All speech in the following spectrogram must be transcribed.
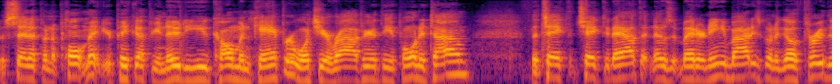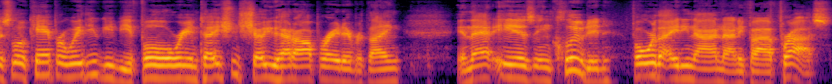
to set up an appointment. You pick up your new to you Coleman camper. Once you arrive here at the appointed time, the tech that checked it out, that knows it better than anybody, is going to go through this little camper with you, give you a full orientation, show you how to operate everything and that is included for the $89.95 price.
